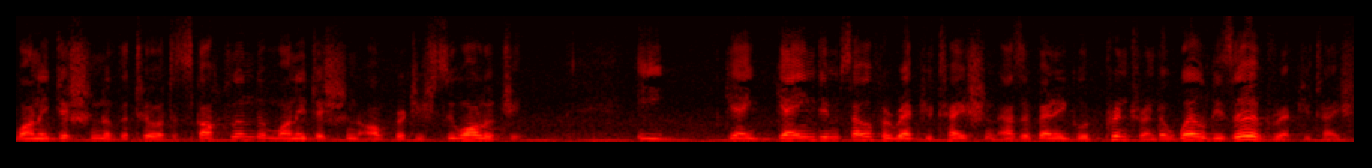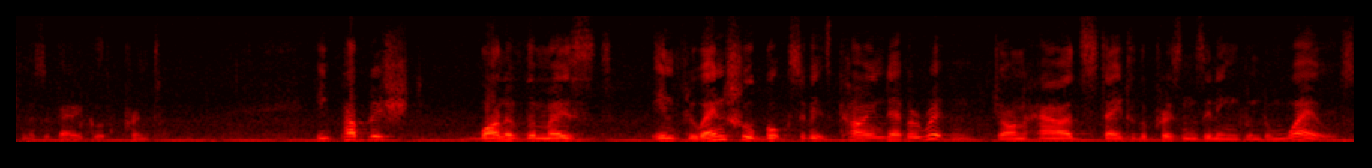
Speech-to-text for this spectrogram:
one edition of the Tour to Scotland and one edition of British Zoology. He ga- gained himself a reputation as a very good printer and a well deserved reputation as a very good printer. He published one of the most influential books of its kind ever written, John Howard's State of the Prisons in England and Wales.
